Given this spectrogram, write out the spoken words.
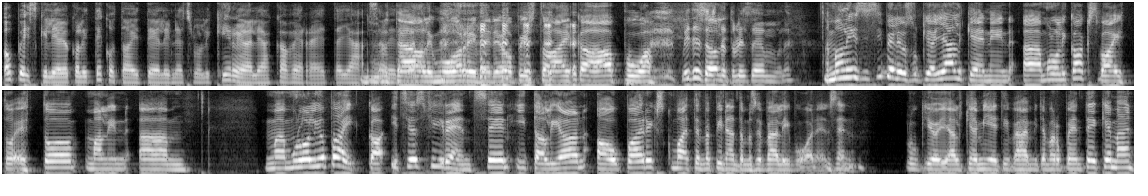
opiskelija, joka oli tekotaiteellinen, että sulla oli kirjailijakavereita. Ja no, tämä vähän... oli muoriveden opistoaikaa apua. Miten sinusta oli... tuli semmoinen? Mä olin siis Sibeliuslukion jälkeen, niin äh, mulla oli kaksi vaihtoehtoa. Mä olin... Ähm, Mä, mulla oli jo paikka itse asiassa Firenzeen Italiaan aupairiksi, kun mä ajattelin, että mä pidän tämmöisen välivuoden sen lukion jälkeen ja mietin vähän, mitä mä rupean tekemään.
